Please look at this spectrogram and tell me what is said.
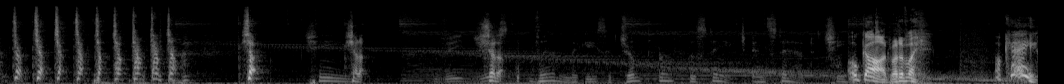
shut shut shut shut shut shut Chi. shut up! We Shut up. Then Nagisa jumped off the stage and stabbed Chi. Oh god, what have I? Okay.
